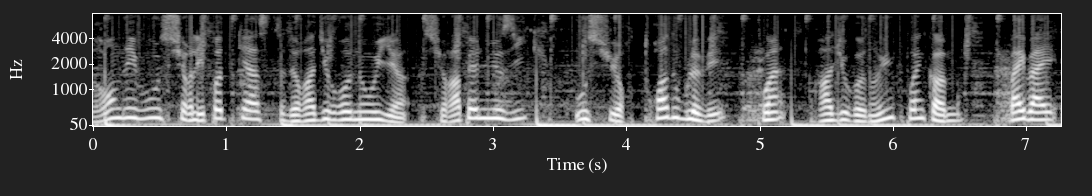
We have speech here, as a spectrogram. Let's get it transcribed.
Rendez-vous sur les podcasts de Radio Grenouille sur Apple Music ou sur www.radiogrenouille.com. Bye bye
